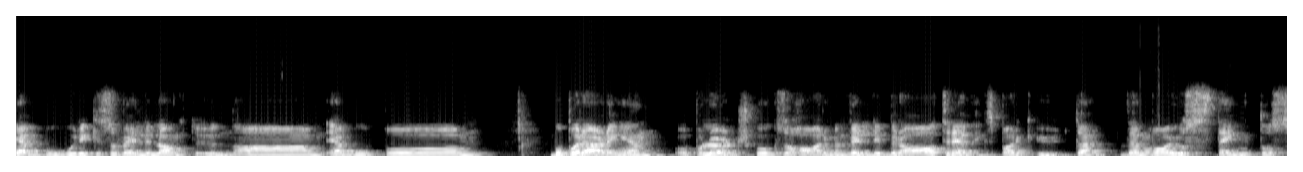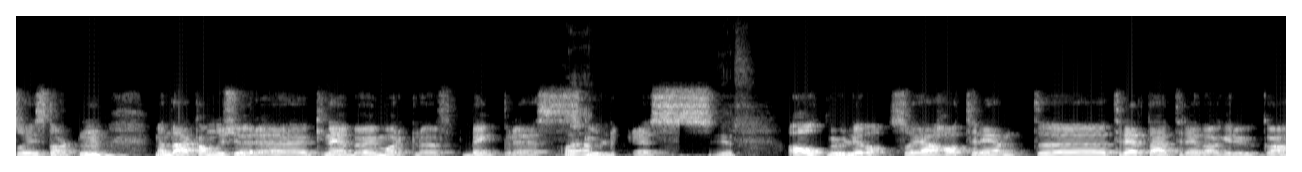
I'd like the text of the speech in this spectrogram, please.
jeg bor ikke så veldig langt unna Jeg bor på Bor på Rælingen, og på Lørenskog så har de en veldig bra treningspark ute. Den var jo stengt også i starten, men der kan du kjøre knebøy, markløft, benkpress, oh, ja. skulderpress. Yes. Alt mulig, da. Så jeg har trent, uh, trent der tre dager i uka.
